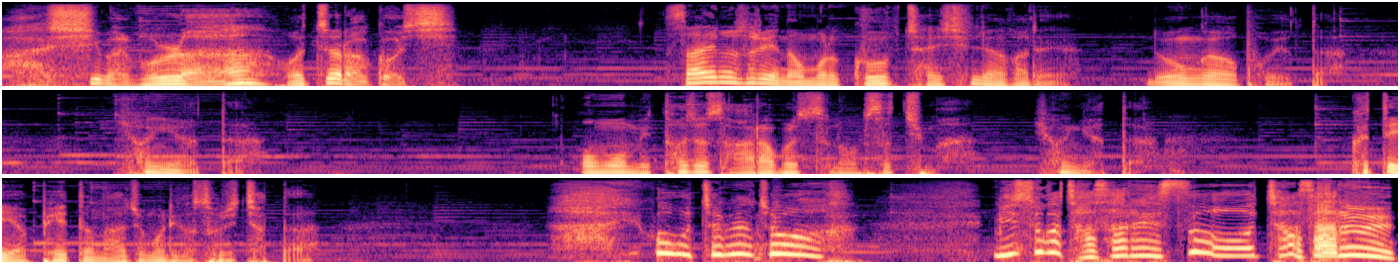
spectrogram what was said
아, 씨발 몰라. 어쩌라고 씨. 사이렌 소리에 너머로 구급차에 실려가는 누군가가 보였다. 형이었다. 온몸이 터져서 알아볼 수는 없었지만 형이었다. 그때 옆에 있던 아주머니가 소리쳤다. 아이고 어쩌면 좋아. 미수가 자살을 했어. 자살을.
